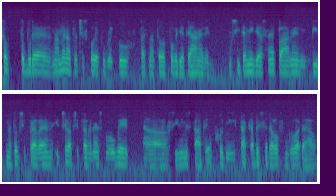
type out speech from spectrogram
co to bude znamenat pro Českou republiku, tak na to odpovědět já nevím. Musíte mít jasné plány, být na to připraven, i třeba připravené smlouvy s jinými státy obchodní, tak, aby se dalo fungovat dál.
